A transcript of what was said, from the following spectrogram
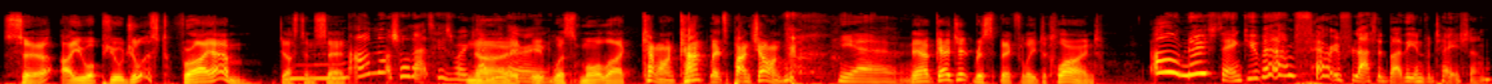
Sir, are you a pugilist? For I am, Justin said. Mm, I'm not sure that's his No, vocabulary. it, it was more like, come on, cunt, let's punch on. Yeah. now, Gadget respectfully declined. Oh, no, thank you, but I'm very flattered by the invitation.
